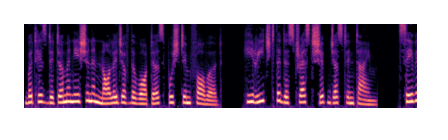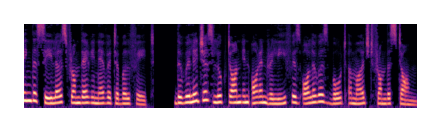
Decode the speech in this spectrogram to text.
But his determination and knowledge of the waters pushed him forward. He reached the distressed ship just in time, saving the sailors from their inevitable fate. The villagers looked on in awe and relief as Oliver's boat emerged from the storm,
